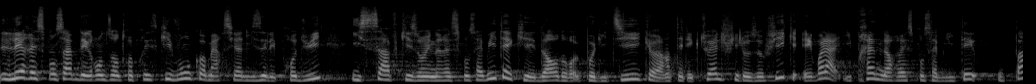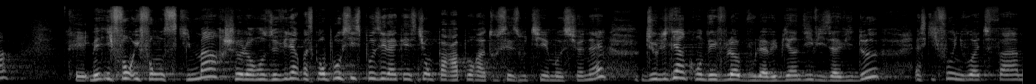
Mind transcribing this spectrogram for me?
les responsables des grandes entreprises qui vont commercialiser les produits, ils savent qu'ils ont une responsabilité qui est d'ordre politique, intellectuel, philosophique, et voilà, ils prennent leur responsabilité ou pas. Mais ils font, ils font ce qui marche, Laurence de Villers, parce qu'on peut aussi se poser la question par rapport à tous ces outils émotionnels, du lien qu'on développe, vous l'avez bien dit, vis-à-vis d'eux. Est-ce qu'il faut une voix de femme,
